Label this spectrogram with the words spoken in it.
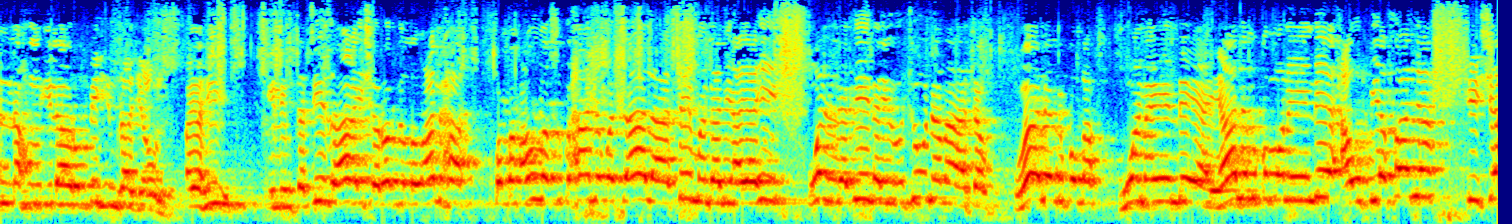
أنهم إلى ربهم راجعون aya hii ilimtatiza Aisha radhiallahu anha kwamba Allah subhanahu wa ta'ala asema ndani aya hii walladhina yutuna ma ataw wale kwamba wanaendea yale kwamba wanaendea au kuyafanya kisha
